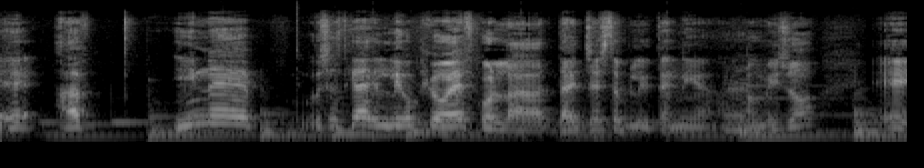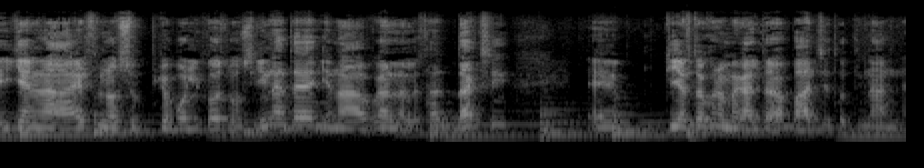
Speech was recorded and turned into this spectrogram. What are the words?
Ε, α- είναι ουσιαστικά λίγο πιο εύκολα digestible η ταινία, νομίζω. Ε, για να έρθουν όσο πιο πολύ κόσμος γίνεται, για να βγάλουν λεφτά, εντάξει. Ε, και γι' αυτό έχουν μεγαλύτερα budget, ό,τι να είναι.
